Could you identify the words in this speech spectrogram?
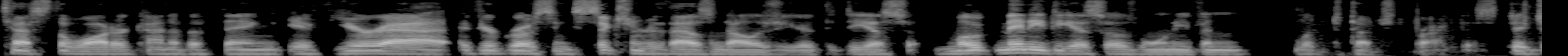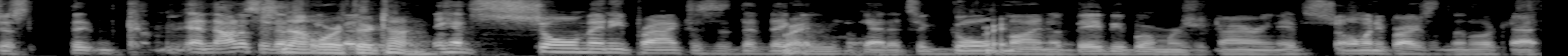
test the water kind of a thing. If you're at if you're grossing $600000 a year the dso many dsos won't even look to touch the practice. They just they, and honestly it's not worth their time. they have so many practices that they right. can look at. It's a gold right. mine of baby boomers retiring. They have so many practices to look at.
